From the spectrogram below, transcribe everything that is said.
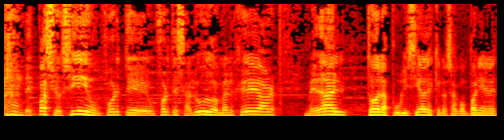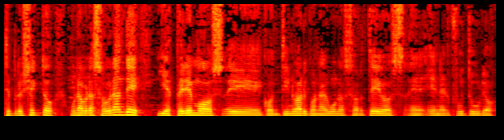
de Espacio Sí, un fuerte, un fuerte saludo, Mel Hair, Medal, todas las publicidades que nos acompañan en este proyecto. Un abrazo grande y esperemos eh, continuar con algunos sorteos en, en el futuro.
